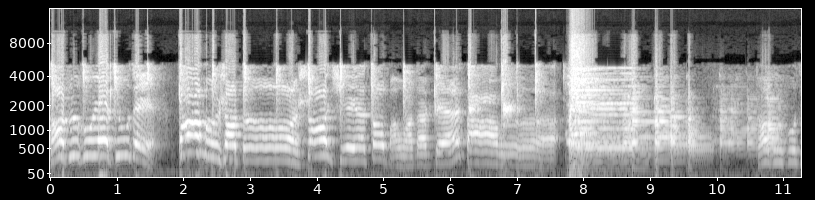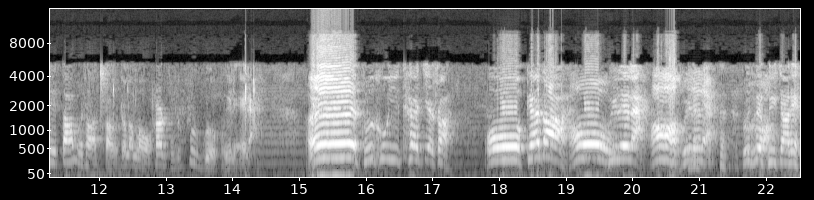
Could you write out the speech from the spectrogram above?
张最后也就在大门上等，上前倒把我的干大问。张最后在大门上等着了，老汉从凤滚回来了。哎，最后一看见说。哦，干的哦，回来了啊，回来了，快回家来，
